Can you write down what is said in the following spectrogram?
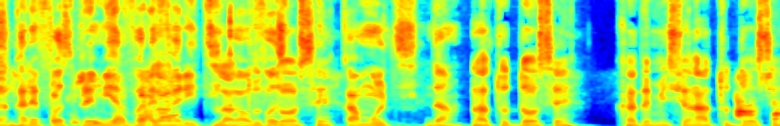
La care a fost premier, vă referiți? La Că au fost Tudose? ca mulți, da. La Tudose? Că a demisionat Tudose?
